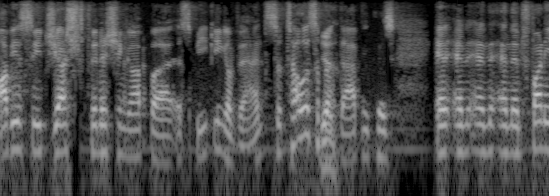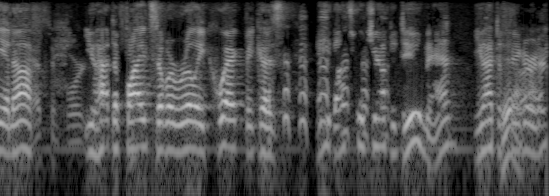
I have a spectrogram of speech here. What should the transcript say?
obviously just finishing up a, a speaking event. So tell us about that because and, and and and then funny enough, you had to find someone really quick because hey, that's what you have to do, man. You have to Yeah. figure it out.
